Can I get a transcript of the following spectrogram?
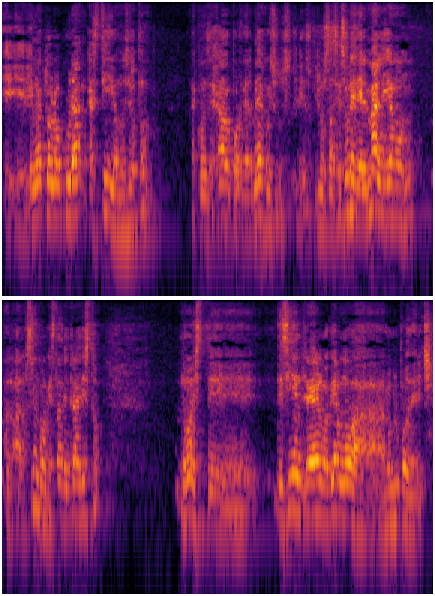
en un acto de locura, Castillo, ¿no es cierto? Aconsejado por Bermejo y, sus, los asesores del mal, digamos, a, los cinco que están detrás de esto, ¿no? este, decide entregar el gobierno a, los grupos de derecha.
